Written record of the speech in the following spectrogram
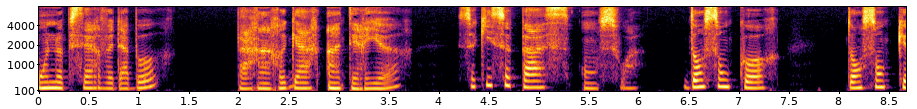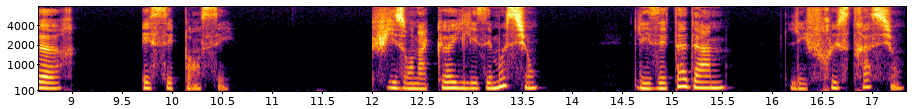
On observe d'abord, par un regard intérieur, ce qui se passe en soi, dans son corps, dans son cœur et ses pensées. Puis on accueille les émotions, les états d'âme, les frustrations.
